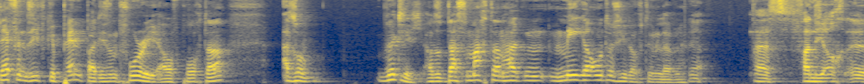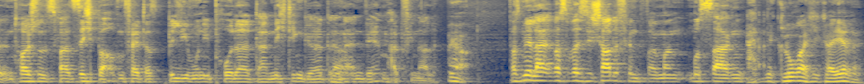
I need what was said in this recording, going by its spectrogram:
defensiv gepennt bei diesem Fury-Aufbruch da. Also wirklich, also das macht dann halt einen mega Unterschied auf dem Level. Ja. Das fand ich auch äh, enttäuschend. Es war sichtbar auf dem Feld, dass Billy Wunipola da nicht hingehört in Ja. ein WM-Halbfinale. Ja. Was mir was, was ich schade finde, weil man muss sagen, Er hat eine glorreiche Karriere.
